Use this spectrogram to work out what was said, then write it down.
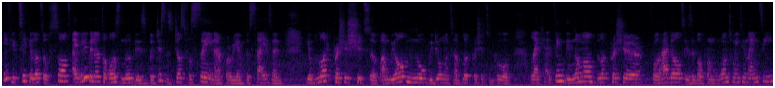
If you take a lot of salt, I believe a lot of us know this, but this is just for saying and for re-emphasizing, your blood pressure shoots up and we all know we don't want our blood pressure to go up. Like I think the normal blood pressure for adults is about from 120 90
